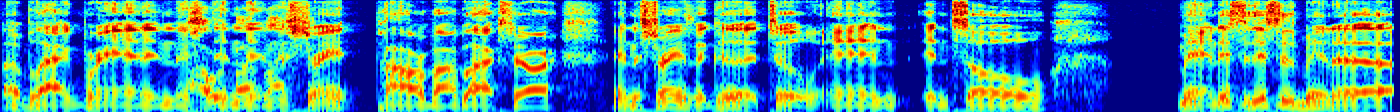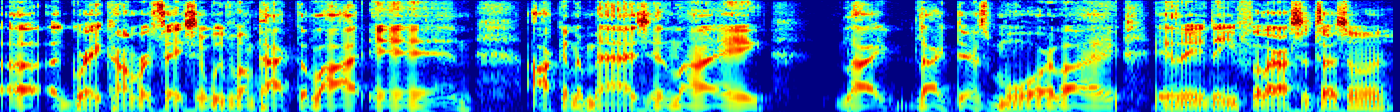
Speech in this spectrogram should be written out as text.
a black brand and the and, and the strength powered by Black Star. And the strains are good too. And and so Man, this this has been a, a, a great conversation. We've unpacked a lot, and I can imagine like like like there's more. Like, is there anything you feel like I should touch on?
